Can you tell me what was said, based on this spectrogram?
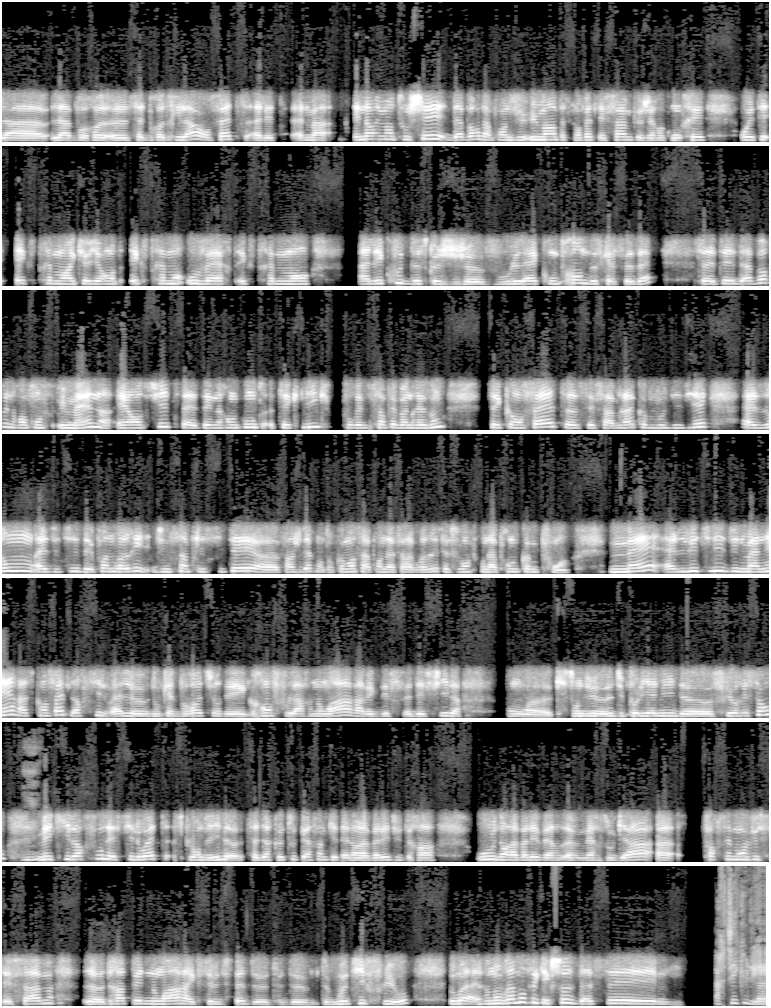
euh, cette broderie-là, en fait, elle m'a énormément touchée, d'abord d'un point de vue humain, parce qu'en fait, les femmes que j'ai rencontrées ont été extrêmement accueillantes, extrêmement ouvertes, extrêmement à l'écoute de ce que je voulais comprendre de ce qu'elles faisaient. Ça a été d'abord une rencontre humaine et ensuite ça a été une rencontre technique pour une simple et bonne raison, c'est qu'en fait ces femmes-là, comme vous le disiez, elles utilisent des points de broderie d'une simplicité. euh, Enfin, je veux dire, quand on commence à apprendre à faire la broderie, c'est souvent ce qu'on apprend comme point. Mais elles l'utilisent d'une manière à ce qu'en fait leur elles, donc elles brodent sur des grands foulards noirs avec des fils euh, qui sont du, du polyamide euh, fluorescent, Mhm. mais qui leur font des silhouettes splendides. C'est-à-dire que toute personne qui était dans la vallée du Drap ou dans la vallée vers euh, Merzouga a forcément vu ces femmes euh, drapées de noir avec ces espèces de, de, de, de motifs fluo. Donc voilà, elles en ont vraiment fait quelque chose d'assez Particulier.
